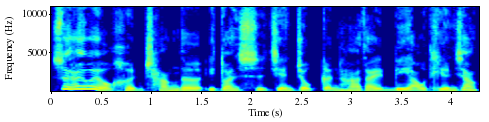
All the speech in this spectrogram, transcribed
所以他会有很长的一段时间就跟他在聊天，像。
